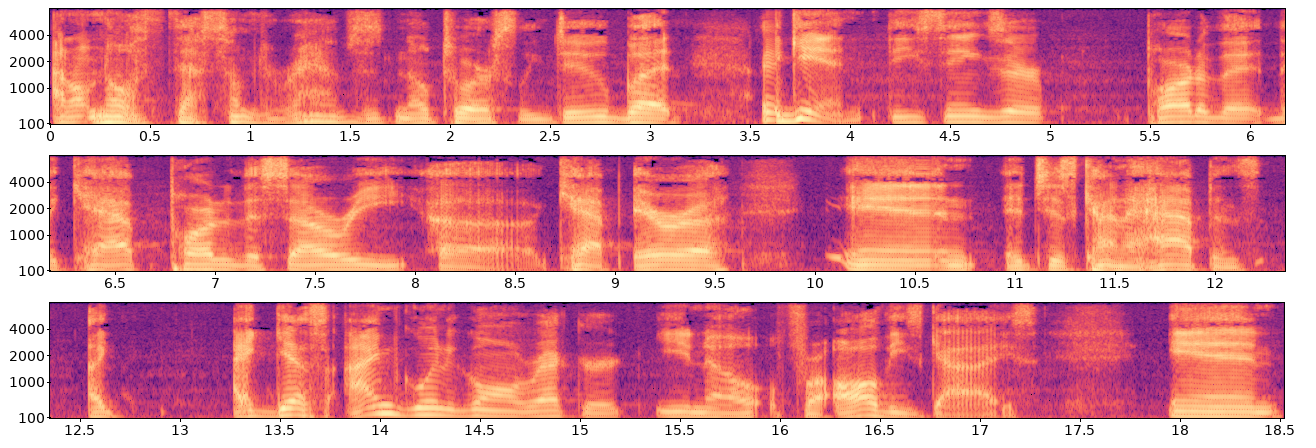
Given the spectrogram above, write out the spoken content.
I don't know if that's something the Rams is notoriously do, but again, these things are part of the the cap, part of the salary uh, cap era, and it just kind of happens. I I guess I'm going to go on record, you know, for all these guys, and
